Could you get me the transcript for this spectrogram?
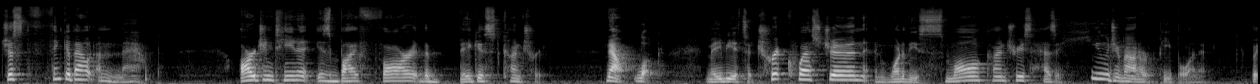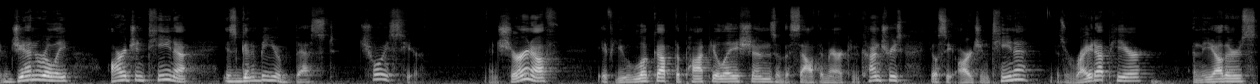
just think about a map. Argentina is by far the biggest country. Now, look, maybe it's a trick question and one of these small countries has a huge amount of people in it. But generally, Argentina is going to be your best choice here. And sure enough, if you look up the populations of the South American countries, you'll see Argentina is right up here and the others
